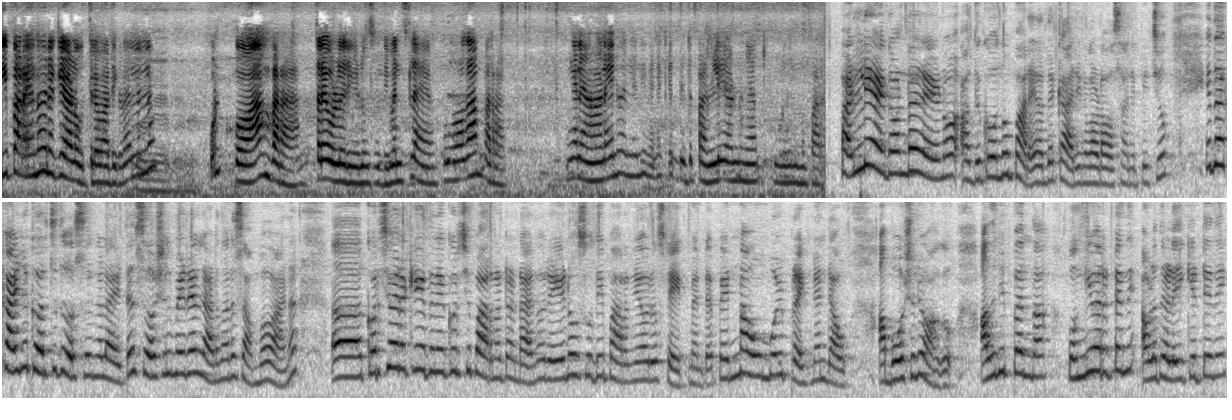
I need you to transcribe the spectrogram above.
ഈ പറയുന്നവനൊക്കെയാണോ ഉത്തരവാദികൾ? അല്ലല്ലോ. പോവാൻ പോകാൻ പറ. അത്രേ ഉള്ളു രേണു സുധി. മനസ്സിലായോ? പോകാൻ പറ. ഇങ്ങനെ ആണേലും അല്ലെങ്കിൽ ഇവനൊക്കെ ഇത് പള്ളിയാണ് ഞാൻ കൂടുതലൊന്നും പറഞ്ഞു പള്ളി ആയതുകൊണ്ട് രേണു അധികമൊന്നും പറയാതെ കാര്യങ്ങളോട് അവസാനിപ്പിച്ചു. ഇത് കഴിഞ്ഞ കുറച്ച് ദിവസങ്ങളായിട്ട് സോഷ്യൽ മീഡിയയിൽ നടന്നൊരു സംഭവമാണ്. കുറച്ചുപേരൊക്കെ കുറച്ച് പേരൊക്കെ ഇതിനെക്കുറിച്ച് പറഞ്ഞിട്ടുണ്ടായിരുന്നു. രേണു സുധി പറഞ്ഞ ഒരു സ്റ്റേറ്റ്മെന്റ് പെണ്ണാവുമ്പോൾ പ്രഗ്നന്റ് ആവും അബോഷനും ആകും. അതിനിപ്പോൾ എന്താ? പൊങ്ങി വരട്ടെ അവൾ തെളിയിക്കട്ടെ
